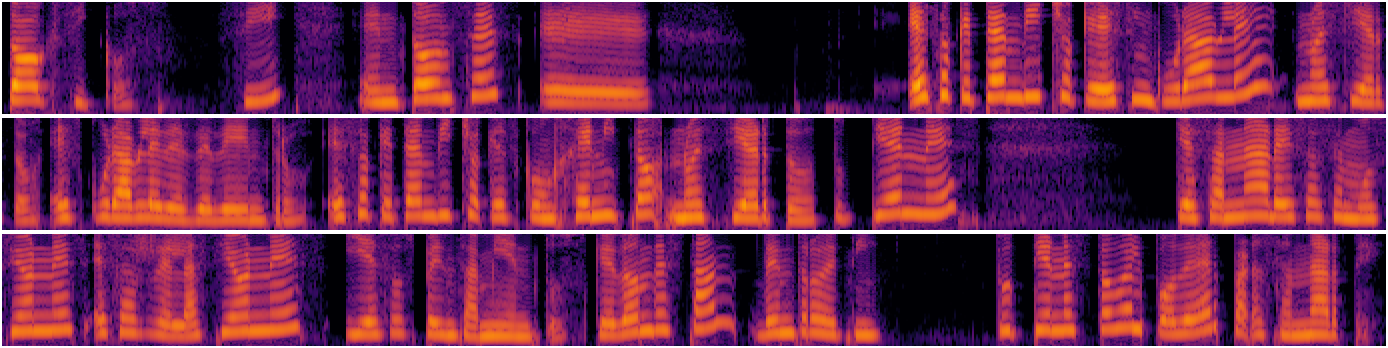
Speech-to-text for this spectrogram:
tóxicos, ¿sí? Entonces, eh, eso que te han dicho que es incurable, no es cierto, es curable desde dentro. Eso que te han dicho que es congénito, no es cierto. Tú tienes que sanar esas emociones, esas relaciones y esos pensamientos, que dónde están dentro de ti. Tú tienes todo el poder para sanarte.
